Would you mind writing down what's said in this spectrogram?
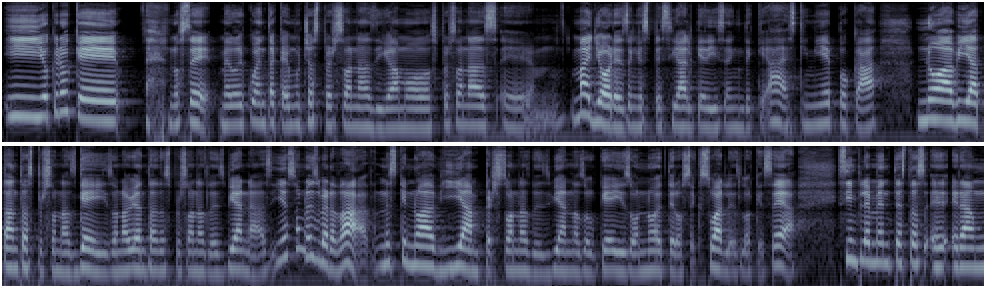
Y yo creo que no sé, me doy cuenta que hay muchas personas, digamos, personas eh, mayores en especial, que dicen de que, ah, es que en mi época no había tantas personas gays o no habían tantas personas lesbianas. Y eso no es verdad. No es que no habían personas lesbianas o gays o no heterosexuales, lo que sea. Simplemente estas, eh, eran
